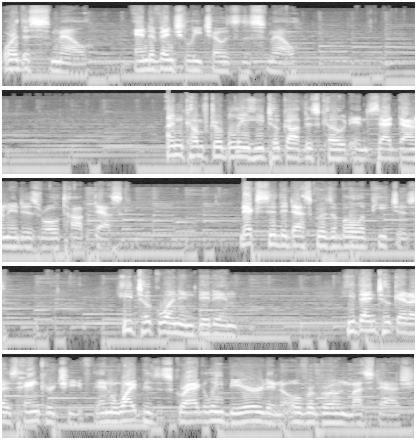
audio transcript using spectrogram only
or the smell, and eventually chose the smell. Uncomfortably, he took off his coat and sat down at his roll top desk. Next to the desk was a bowl of peaches. He took one and bit in. He then took out his handkerchief and wiped his scraggly beard and overgrown mustache.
